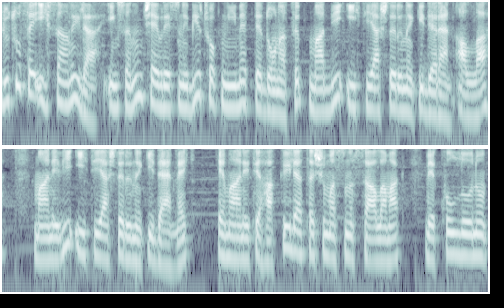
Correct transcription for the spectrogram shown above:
Lütuf ve ihsanıyla insanın çevresini birçok nimetle donatıp maddi ihtiyaçlarını gideren Allah, manevi ihtiyaçlarını gidermek, emaneti hakkıyla taşımasını sağlamak ve kulluğunu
